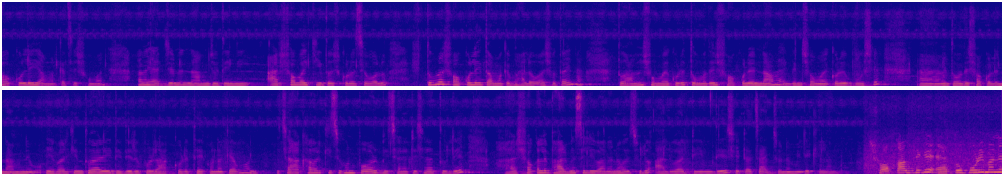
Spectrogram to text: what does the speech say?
সকলেই আমার কাছে সমান। আমি একজনের নাম যদি নিই, আর সবাই কী দোষ করেছে বলো? তোমরা সকলেই তো আমাকে ভালোবাসো, তাই না? তো আমি সময় করে তোমাদের সকলের নাম একদিন সময় করে বসে আমি তোমাদের সকলের নাম নেব। এবার কিন্তু আর এই দিদির উপর রাগ করে থেকো না কেমন? চা খাওয়ার কিছুক্ষণ পর বিছানা টিছানা তুলে আর সকালে ভার্মিসেলি বানানো হয়েছিল আলু আর ডিম দিয়ে, সেটা চারজনে মিলে খেলাম। সকাল থেকে এত পরিমাণে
